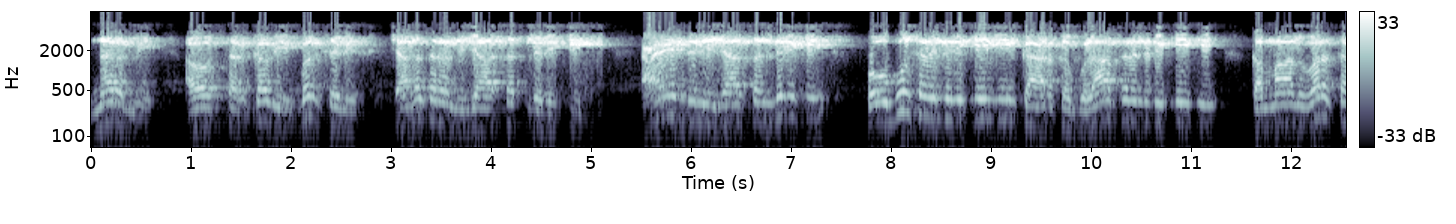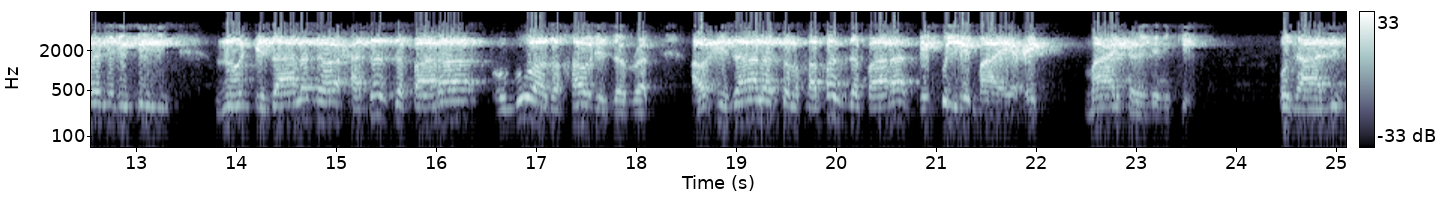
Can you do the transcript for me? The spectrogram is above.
نرم وي او سرکه وي بل څه وي چې هغه سره نجاست لري کی عین د نجاست لري کی په اوبو سره لري کېږي کار ته ګلاب سره لري کېږي کمال ور سره لري کېږي نو ازاله د حدث د پاره اوبو او د خاورې ضرورت او ازاله الخبث د پاره د کل مائع مائع سره لري کېږي اوس حدیث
